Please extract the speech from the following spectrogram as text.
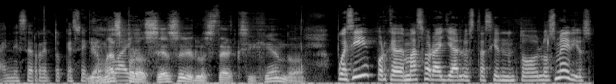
en ese reto que se Y además proceso y lo está exigiendo. Pues sí, porque además ahora ya lo está haciendo en todos los medios.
